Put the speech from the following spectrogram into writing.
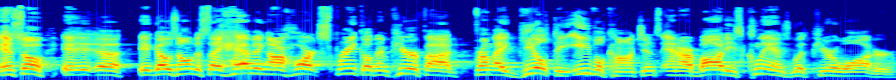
And so it, uh, it, goes on to say, having our hearts sprinkled and purified from a guilty, evil conscience and our bodies cleansed with pure water.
